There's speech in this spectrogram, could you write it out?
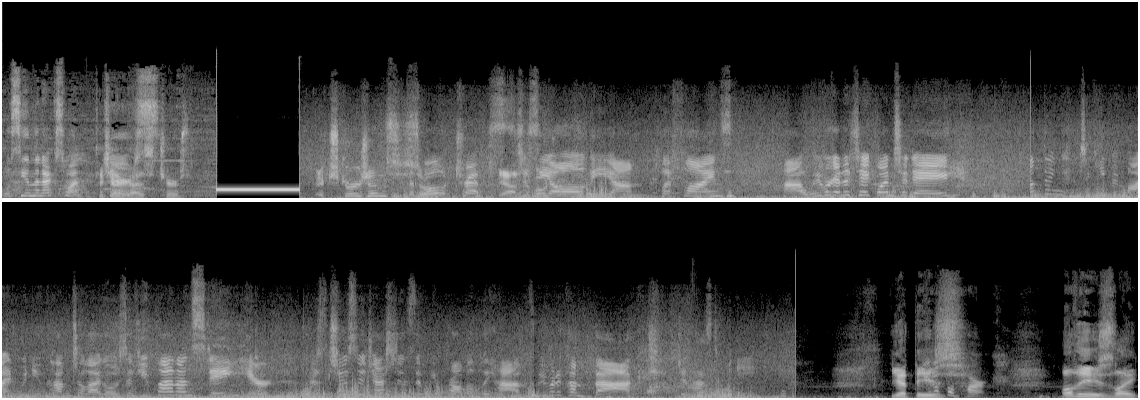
we'll see you in the next one. Take Cheers. care, guys. Cheers. Excursions. The so, boat trips Yeah, to see trip. all the um, cliff lines. Uh, we were going to take one today. To keep in mind when you come to Lagos, if you plan on staying here, there's two suggestions that we probably have. If we were to come back, Jim has to pee. you get these, Beautiful park. all these like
